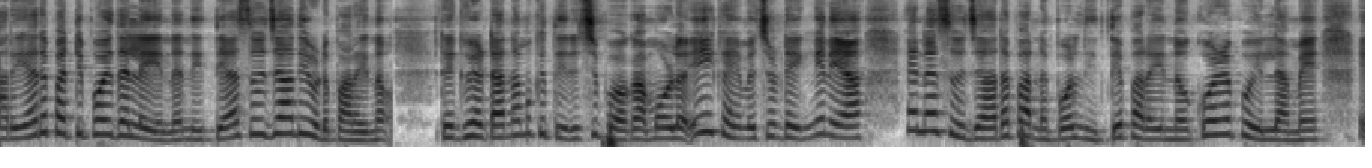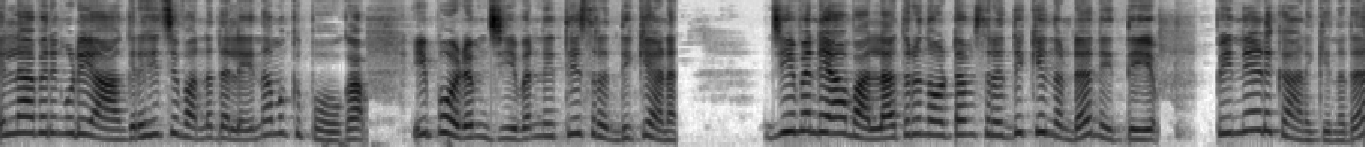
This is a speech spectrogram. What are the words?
അറിയാതെ പറ്റിപ്പോയതല്ലേ എന്ന് നിത്യ സുജാതയോട് പറയുന്നു. രഘുവേട്ട നമുക്ക് തിരിച്ചു പോകാം. മോൾ ഈ കൈ വെച്ചോണ്ട് എങ്ങനെയാ? എന്നെ സുജാത പറഞ്ഞപ്പോൾ നിത്യ പറയുന്നു കുഴപ്പമില്ലമ്മേ എല്ലാവരും കൂടി ആഗ്രഹിച്ചു വന്നതല്ലേ നമുക്ക് പോകാം. ഇപ്പോഴും ജീവൻ നിത്യ ശ്രദ്ധിക്കുകയാണ് ജീവന്റെ ആ വല്ലാത്തൊരു നോട്ടം ശ്രദ്ധിക്കുന്നുണ്ട് നിത്യയും. പിന്നീട് കാണിക്കുന്നത്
